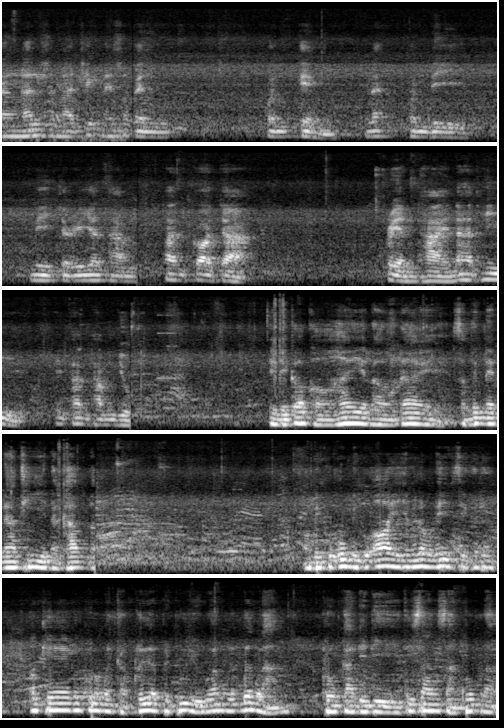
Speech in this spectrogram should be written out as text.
ดังนั้นสมาชิกในสภาเป็นคนเก่งและคนดี มีจริยธรรม ท่านก็จะเปลี่ยนถ่ายหน้าที่ที่ท่านทำอยู่ทีนี้ก็ขอให้เราได้สำนึกในหน้าที่นะครับออมีครูอุ้มมีครูอ้อยยังไม่ลงได้ยินเสียงกันเลยโอเคคุณครูมันขับเคลื่อนเป็นผู้อยู่เบื้องเบื้องหลัง โครงการดีๆ ที่สร้างสรรค์พวกเรา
